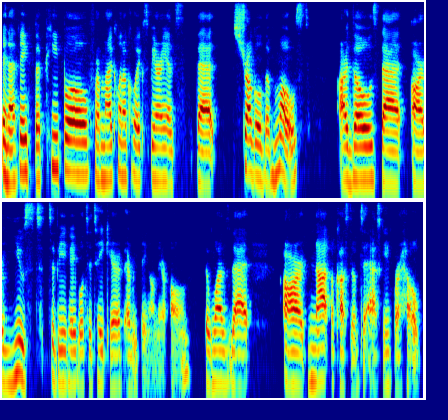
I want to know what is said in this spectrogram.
And I think the people from my clinical experience that struggle the most are those that are used to being able to take care of everything on their own. The ones that are not accustomed to asking for help,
